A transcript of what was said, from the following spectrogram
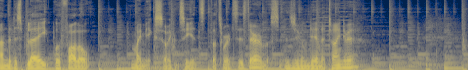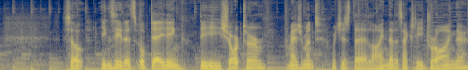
and the display will follow my mix. So I can see it's that's where it is there. Let's zoomed in a tiny bit. So you can see that it's updating the short term measurement, which is the line that it's actually drawing there.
